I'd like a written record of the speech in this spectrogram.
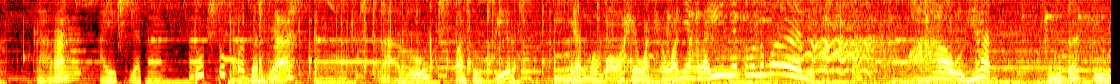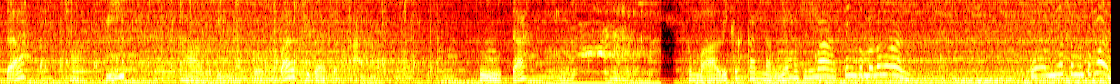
Sekarang ayo kita tutup pagarnya. Lalu Pak Supir biar membawa hewan-hewan yang lainnya teman-teman. Wow, lihat. Kuda sudah, sapi, kambing dan domba sudah berat. Sudah kembali ke kandangnya masing-masing teman-teman. Wah, lihat teman-teman.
